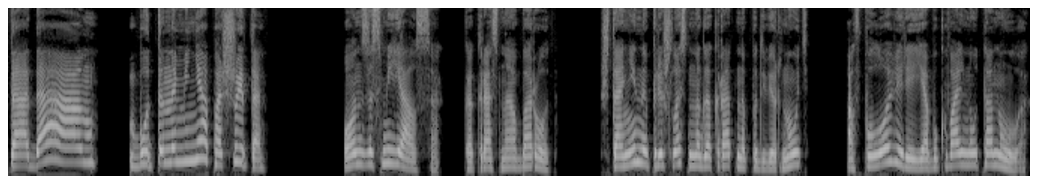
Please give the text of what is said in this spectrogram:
«Та-дам! Будто на меня пошито!» Он засмеялся, как раз наоборот. Штанины пришлось многократно подвернуть, а в пуловере я буквально утонула.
